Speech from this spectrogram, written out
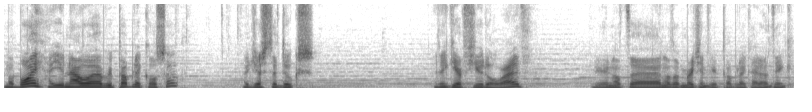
My boy, are you now a republic also? Or just a dukes? I think you're feudal, right? You're not, uh, not a merchant republic, I don't think.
